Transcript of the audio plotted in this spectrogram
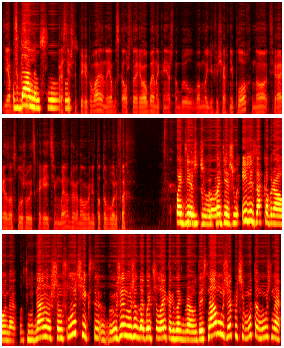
я бы в сказал, данном случае... Прости, что перебиваю, но я бы сказал, что Аривабена, конечно, был во многих вещах неплох, но Феррари заслуживает скорее тим-менеджера на уровне Тота Вольфа. Поддерживаю, поддерживаю. Или Зака Брауна. В нашем случае уже нужен такой человек, как Зак Браун. То есть нам уже почему-то нужно,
